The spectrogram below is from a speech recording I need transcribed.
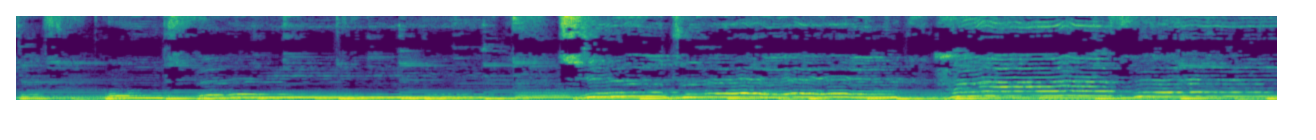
just won't fade. Children, I said,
